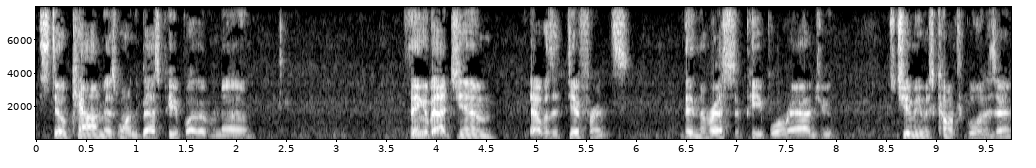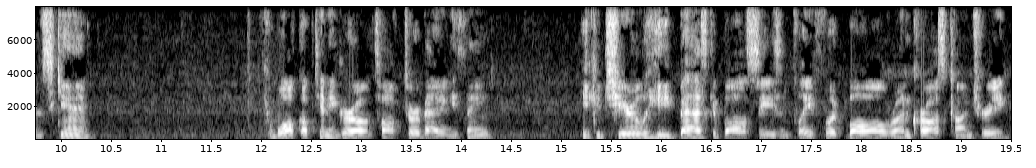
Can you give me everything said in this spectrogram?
Still count him as one of the best people I've ever known. Thing about Jim that was a difference than the rest of the people around you Jimmy was comfortable in his own skin. He could walk up to any girl and talk to her about anything. He could cheerlead basketball season, play football, run cross country.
